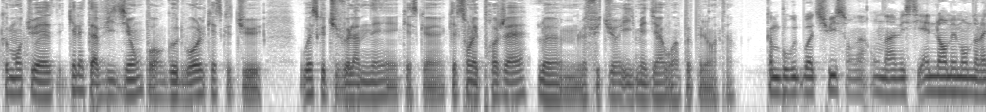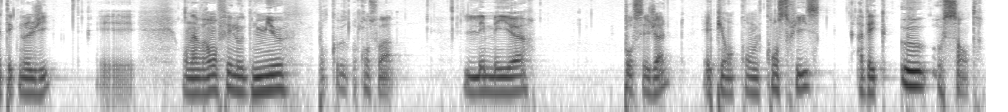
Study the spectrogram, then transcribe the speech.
comment tu es, quelle est ta vision pour Goodwall Qu'est-ce que tu, où est-ce que tu veux l'amener? Qu'est-ce que, quels sont les projets, le, futur immédiat ou un peu plus lointain? Comme beaucoup de boîtes suisses, on a, on a investi énormément dans la technologie et on a vraiment fait notre mieux pour qu'on soit les meilleurs pour ces jeunes et puis qu'on le construise avec eux au centre.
